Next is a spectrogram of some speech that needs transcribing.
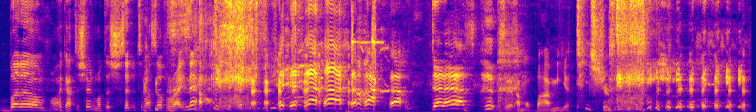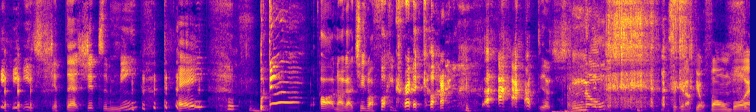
But um, well, I got the shirt. I'm about to send it to myself right now. Dead ass. Said, I'm gonna buy me a T-shirt. Ship that shit to me. Pay. Ba-ding! Oh no, I gotta change my fucking credit card. Dude, that No. so get off your phone, boy.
